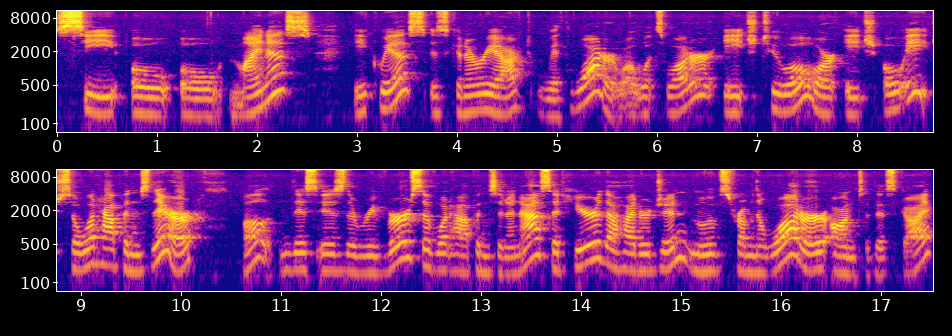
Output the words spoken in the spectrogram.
COO minus, aqueous is going to react with water. Well, what's water? H2O or HOH. So what happens there? Well, this is the reverse of what happens in an acid. Here, the hydrogen moves from the water onto this guy.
